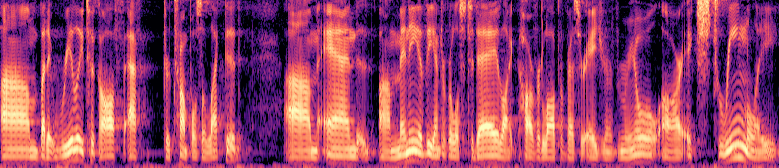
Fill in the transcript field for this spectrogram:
um, but it really took off after Trump was elected. Um, and um, many of the integralists today, like Harvard Law professor Adrian Vermeule, are extremely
